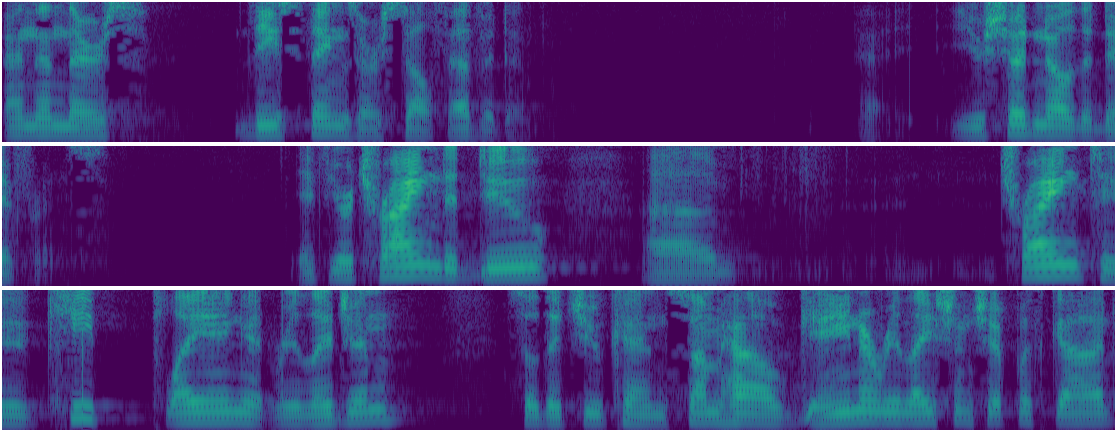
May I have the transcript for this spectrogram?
and then there's these things are self evident. You should know the difference. If you're trying to do, uh, trying to keep playing at religion so that you can somehow gain a relationship with God,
